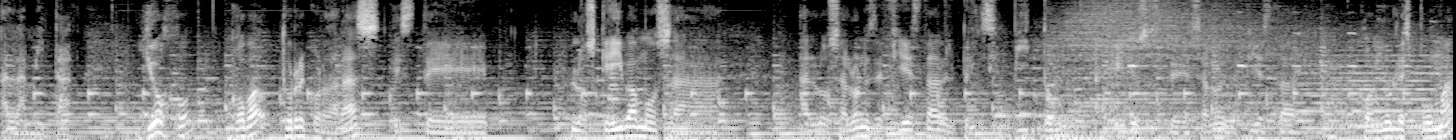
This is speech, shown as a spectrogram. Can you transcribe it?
a la mitad. Y ojo, Coba, tú recordarás, este, los que íbamos a, a los salones de fiesta del Principito, aquellos este, salones de fiesta con una espuma,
